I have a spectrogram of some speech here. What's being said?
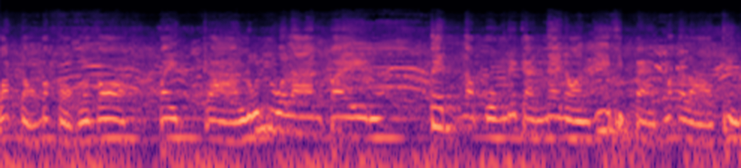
วัดหนองมะกอก แล้วก็ไปกาลุ้นวัวลานไปเต้นลำวงด้วยกันแน่นอน 28 มกราถึง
